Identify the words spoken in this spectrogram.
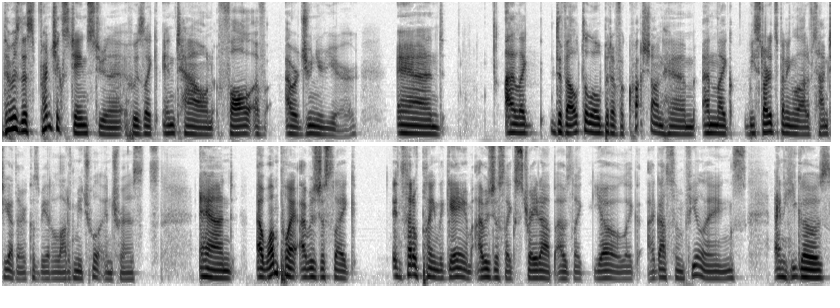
there was this French exchange student who was like in town fall of our junior year, and I like developed a little bit of a crush on him, and like we started spending a lot of time together because we had a lot of mutual interests, and at one point I was just like. Instead of playing the game, I was just like straight up. I was like, "Yo, like I got some feelings," and he goes,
